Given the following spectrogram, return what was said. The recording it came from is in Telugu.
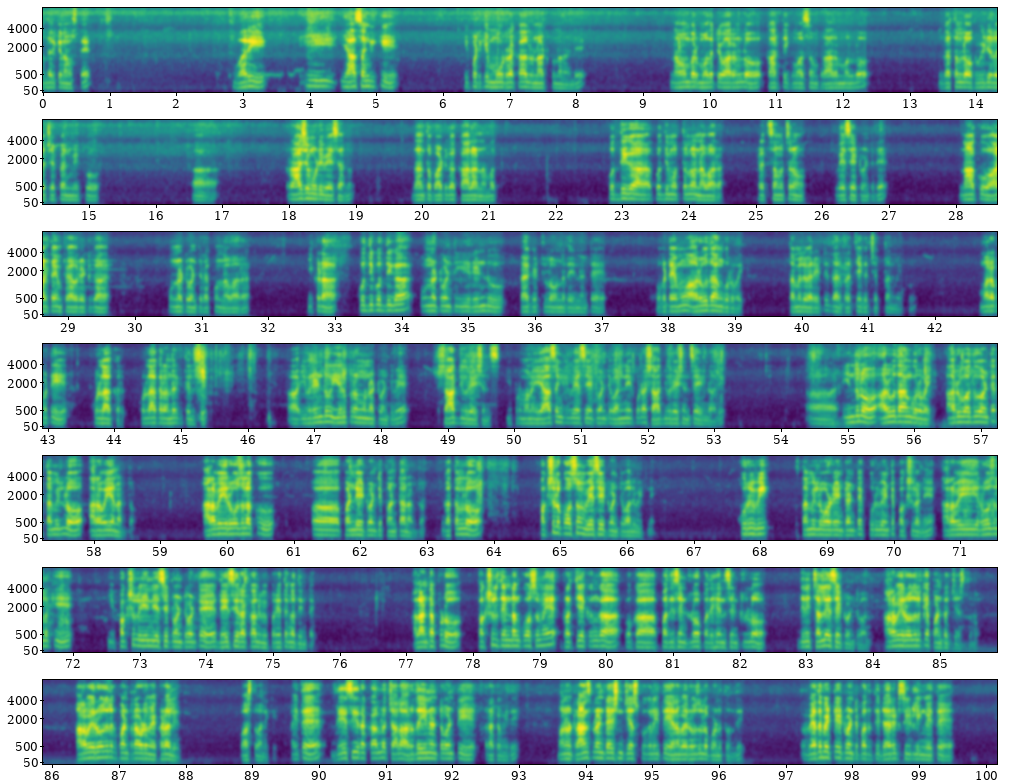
అందరికీ నమస్తే. వరి ఈ యాసంగికి ఇప్పటికీ మూడు రకాలు నాటుకున్నానండి. నవంబర్ మొదటి వారంలో కార్తీక మాసం ప్రారంభంలో గతంలో ఒక వీడియోలో చెప్పాను మీకు. రాజముడి వేశాను. దాంతోపాటుగా కాలా నమక్ కొద్దిగా కొద్ది మొత్తంలో నవారా ప్రతి సంవత్సరం వేసేటువంటిదే. నాకు ఆల్ టైం ఫేవరెట్గా ఉన్నటువంటి రకం నవారా. ఇక్కడ కొద్ది కొద్దిగా ఉన్నటువంటి ఈ రెండు ప్యాకెట్లో ఉన్నది ఏంటంటే ఒకటేమో అరువుదాంగురవై తమిళ వెరైటీ దాని ప్రత్యేకత చెప్తాను మీకు. మరొకటి కుళ్ళాకర్ కుళ్ళాకర్ అందరికీ తెలుసు. ఇవి రెండు ఎరుపు రంగు ఉన్నటువంటివే షార్ట్ డ్యూరేషన్స్ ఇప్పుడు మనం యాసంకి వేసేటువంటివన్నీ కూడా షార్ట్ డ్యూరేషన్సే ఉండాలి. ఇందులో అరువుదాంగురవై అరువదు అంటే తమిళ్ళో అరవై అని అర్థం. అరవై రోజులకు పండేటువంటి పంట అని అర్థం. గతంలో పక్షుల కోసం వేసేటువంటి వాళ్ళు వీటిని. కురివి తమిళ్ వర్డ్ ఏంటంటే కురివి అంటే పక్షులని. అరవై రోజులకి ఈ పక్షులు ఏం చేసేటువంటి అంటే దేశీ రకాలు విపరీతంగా తింటాయి. అలాంటప్పుడు పక్షులు తినడం కోసమే ప్రత్యేకంగా ఒక పది సెంట్లో పదిహేను సెంట్లలో దీన్ని చల్లేసేటువంటి వాళ్ళు. అరవై రోజులకే పంట వచ్చేస్తుంది. అరవై రోజులకు పంట రావడం ఎక్కడా లేదు వాస్తవానికి. అయితే దేశీ రకాల్లో చాలా అరుదైనటువంటి రకం ఇది. మనం ట్రాన్స్ప్లాంటేషన్ చేసుకోగలిగితే ఎనభై రోజుల్లో పండుతుంది. వెదబెట్టేటువంటి పద్ధతి డైరెక్ట్ సీడ్లింగ్ అయితే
